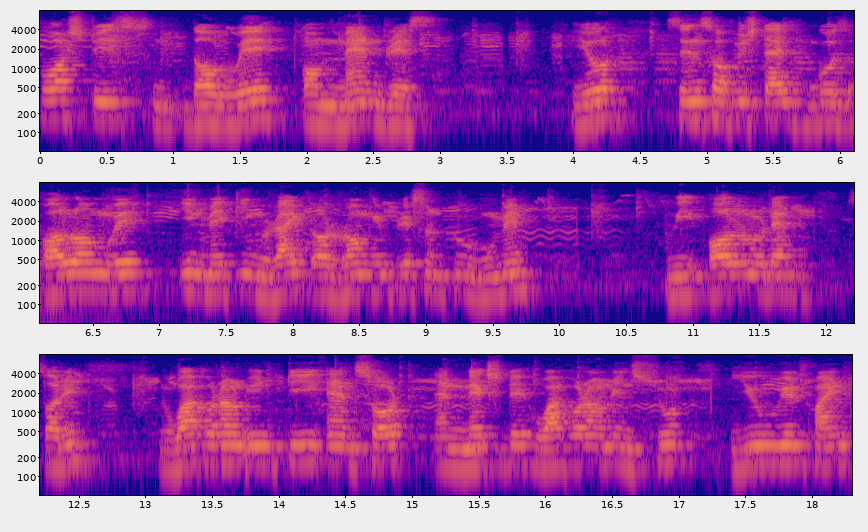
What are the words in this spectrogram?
First is the way a man dress. Your sense of style goes a long way in making right or wrong impression to women. We all know that sorry walk around in tee and short and next day walk around in suit. You will find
